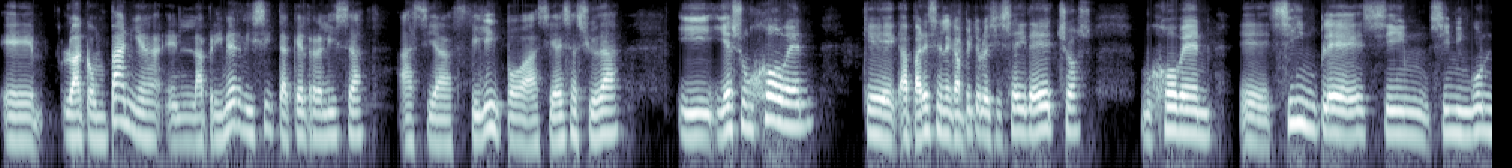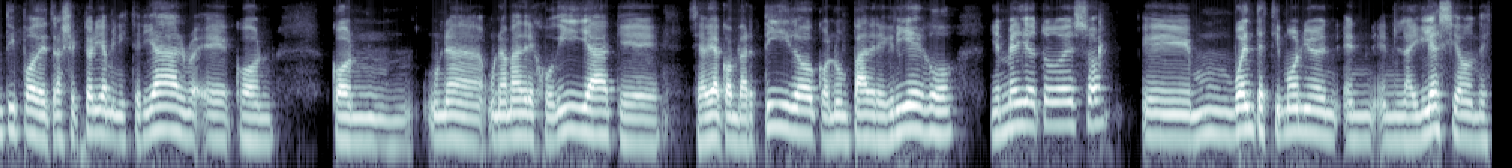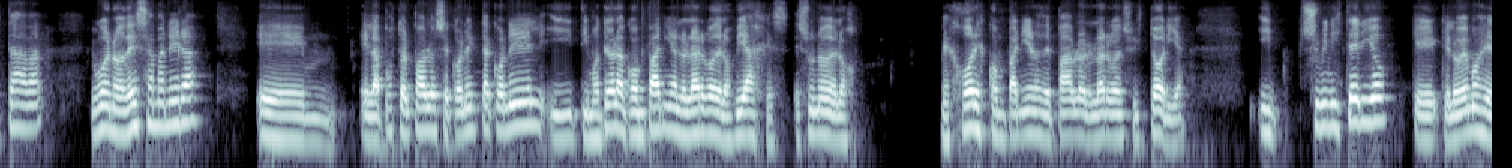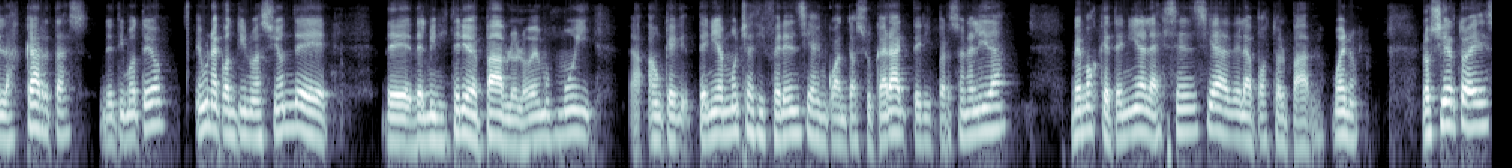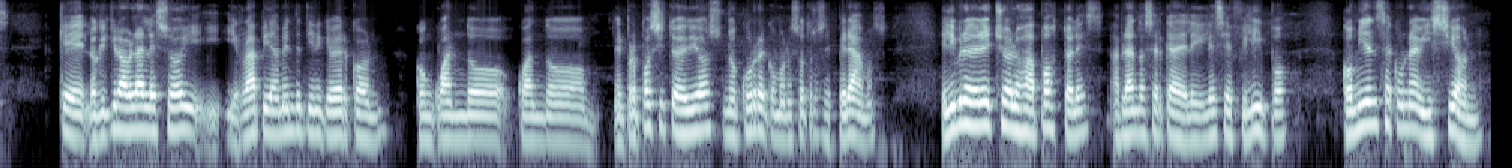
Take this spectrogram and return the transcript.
eh, lo acompaña en la primera visita que él realiza hacia Filipo, hacia esa ciudad, y, y, es un joven que aparece en el capítulo 16 de Hechos, un joven eh, simple, sin, sin, ningún tipo de trayectoria ministerial, eh, con, con una, una, madre judía que se había convertido, con un padre griego, y en medio de todo eso, eh, un buen testimonio en, en, la iglesia donde estaba. Y bueno, de esa manera em, el apóstol Pablo se conecta con él y Timoteo lo acompaña a lo largo de los viajes. Es uno de los mejores compañeros de Pablo a lo largo de su historia. Y su ministerio, que, lo vemos en las cartas de Timoteo, es una continuación de, del ministerio de Pablo. Lo vemos muy, aunque tenía muchas diferencias en cuanto a su carácter y personalidad, vemos que tenía la esencia del apóstol Pablo. Bueno, lo cierto es que lo que quiero hablarles hoy y, rápidamente tiene que ver con, con cuando, cuando el propósito de Dios no ocurre como nosotros esperamos. El libro de Derecho de los Apóstoles, hablando acerca de la iglesia de Filipo, comienza con una visión.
